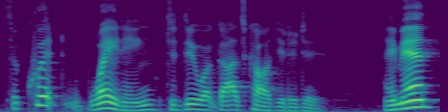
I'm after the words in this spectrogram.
So quit waiting to do what God's called you to do. Amen? Amen?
